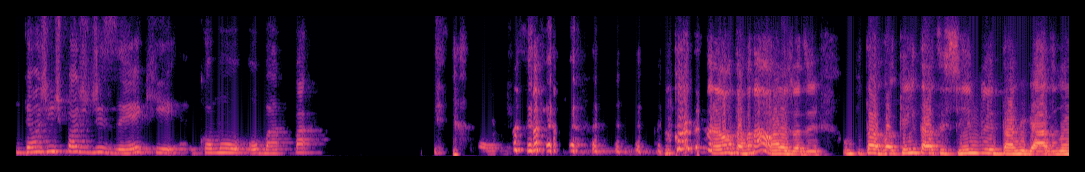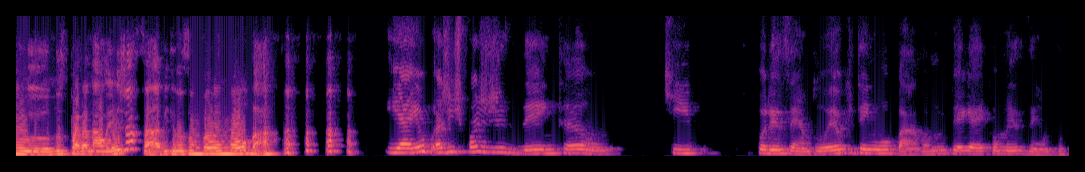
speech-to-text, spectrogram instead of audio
Então, a gente pode dizer que, como o Bapa... Não corta, não, tava na hora já. Quem tá assistindo e tá ligado no, nos Paranauê já sabe que nós estamos falando da Obá. E aí eu- a gente pode dizer, então, que, por exemplo, eu que tenho Obá, vamos pegar aí como exemplo.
